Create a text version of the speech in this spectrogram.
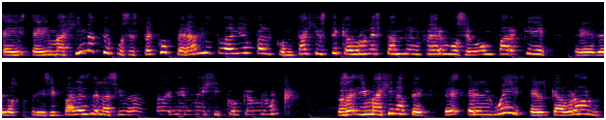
e, e, imagínate, pues está cooperando todavía para el contagio. Este cabrón estando enfermo se va a un parque eh, de los principales de la ciudad allá en México, cabrón. O sea, imagínate, eh, el güey, el cabrón,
